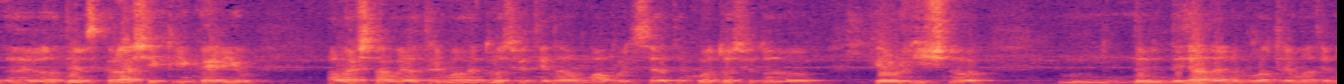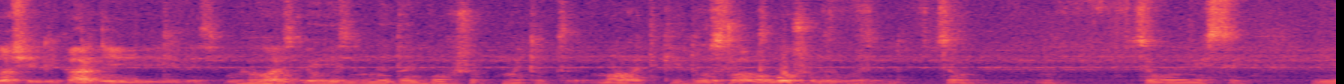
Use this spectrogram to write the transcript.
е, одним з кращих лікарів, але ж там ви отримали досвід, і нам, мабуть, це такого досвіду хірургічного не, можна, мабуть, було отримати в нашій лікарні і десь в Миколаївській Ну, області. і не дай Бог, щоб ми тут мали такий досвід. Слава Богу, що не було. в цьому, в цьому місці. І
